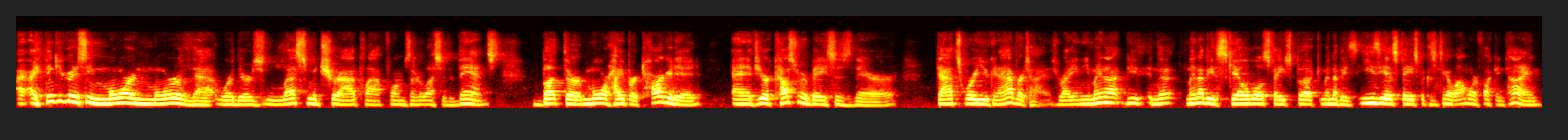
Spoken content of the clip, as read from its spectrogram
I, I think you're going to see more and more of that where there's less mature ad platforms that are less advanced, but they're more hyper targeted. And if your customer base is there, that's where you can advertise, right? And you may not be, it may not be as scalable as Facebook, it may not be as easy as Facebook, because it's take a lot more fucking time.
